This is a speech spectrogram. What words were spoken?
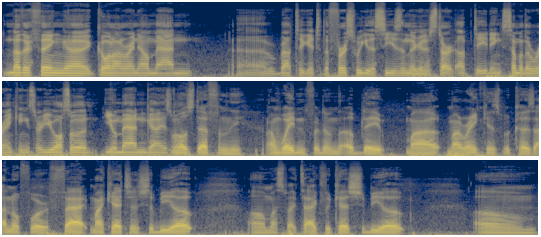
Another thing uh, going on right now, Madden. Uh, we're about to get to the first week of the season. They're mm. going to start updating some of the rankings. Are you also a, you a Madden guy as well? Most definitely. I'm waiting for them to update my, my rankings because I know for a fact my catching should be up. Um, my spectacular catch should be up. Um,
